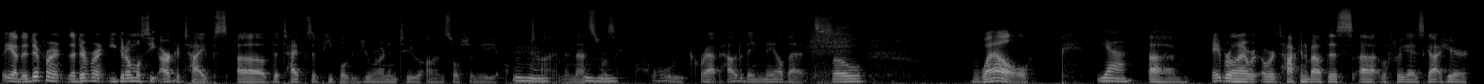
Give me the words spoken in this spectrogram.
but yeah, the different, the different. You can almost see archetypes of the types of people that you run into on social media all Mm-hmm. the time, and that's what's like, holy crap! How did they nail that so well? Yeah. um, April and I were, were talking about this uh, before you guys got here.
